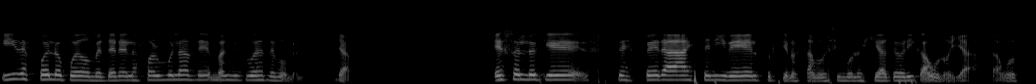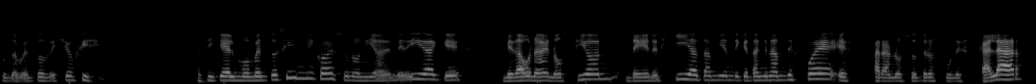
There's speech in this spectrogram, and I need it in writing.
y después lo puedo meter en la fórmula de magnitudes de momento. ¿ya? eso es lo que se espera a este nivel porque no estamos en sismología teórica 1 ya, estamos en fundamentos de geofísica. Así que el momento sísmico es una unidad de medida que me da una noción de energía también, de qué tan grande fue. Es para nosotros un escalar,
